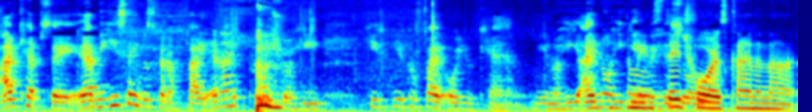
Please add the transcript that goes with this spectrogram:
I kept saying. I mean, he said he was gonna fight, and I'm pretty sure he. He, you can fight or you can. You know, he. I know he I gave mean, it stage four is kind of not.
